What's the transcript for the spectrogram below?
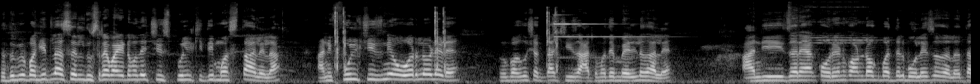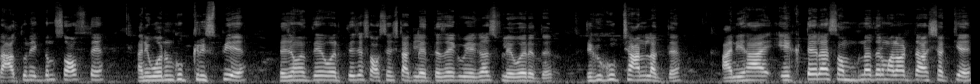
तर तुम्ही बघितलं असेल दुसऱ्या बाईटमध्ये चीज पुल किती मस्त आलेला. आणि फुल चीजने ओव्हरलोडेड आहे. तुम्ही बघू शकता चीज आतमध्ये मेल्ट झालं आहे आणि जर या कोरियन कॉन्डॉगबद्दल बोलायचं झालं तर आतून एकदम सॉफ्ट आहे आणि वरून खूप क्रिस्पी आहे. त्याच्यामध्ये वरती जे सॉसेस टाकले आहेत त्याचा एक वेगळाच फ्लेवर येतं जे की खूप छान लागतं आणि हा एकट्याला संपणं तर मला वाटतं अशक्य आहे.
